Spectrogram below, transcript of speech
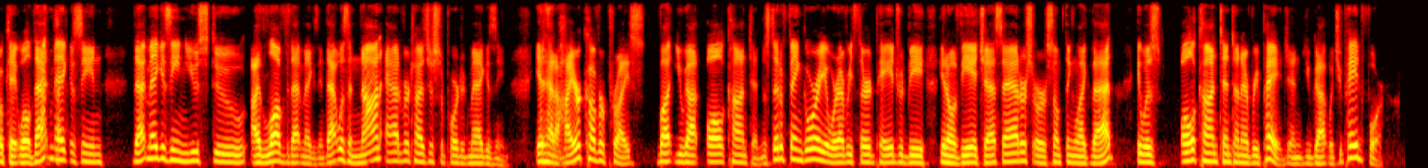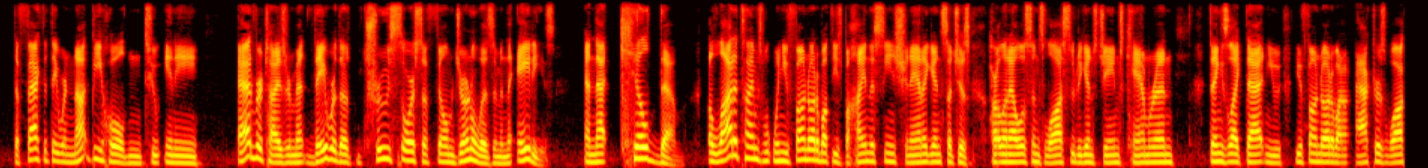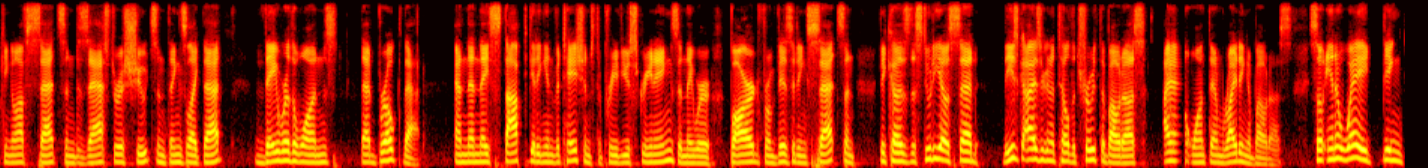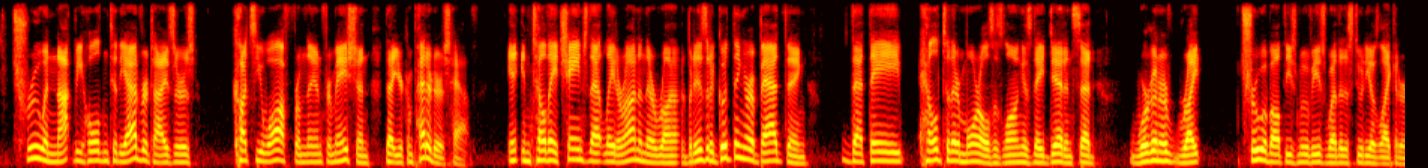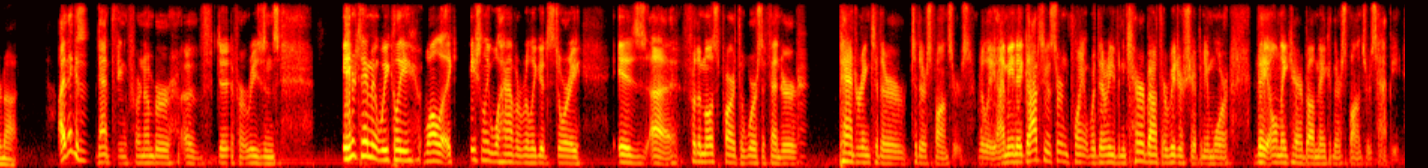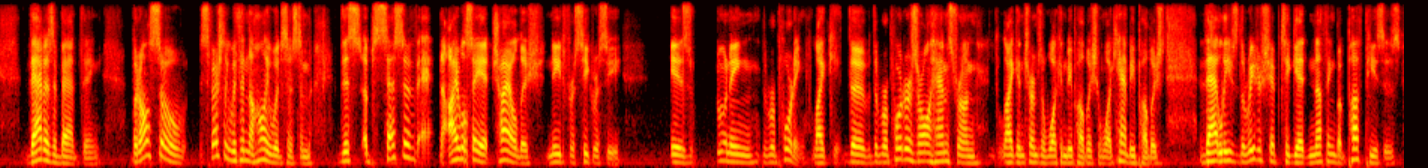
Okay, well that magazine that magazine used to I loved that magazine. That was a non-advertiser supported magazine. It had a higher cover price, but you got all content. Instead of Fangoria where every third page would be, you know, a VHS ad or, or something like that, it was all content on every page and you got what you paid for. The fact that they were not beholden to any advertiser meant they were the true source of film journalism in the 80s, and that killed them. A lot of times when you found out about these behind the scenes shenanigans, such as Harlan Ellison's lawsuit against James Cameron, things like that, and you, you found out about actors walking off sets and disastrous shoots and things like that, they were the ones that broke that. And then they stopped getting invitations to preview screenings and they were barred from visiting sets. And because the studio said, these guys are going to tell the truth about us. I don't want them writing about us. So in a way, being true and not beholden to the advertisers cuts you off from the information that your competitors have Until they change that later on in their run. But is it a good thing or a bad thing that they held to their morals as long as they did and said, we're going to write true about these movies, whether the studios like it or not? I think it's a bad thing for a number of different reasons. Entertainment Weekly, while occasionally will have a really good story, is uh, for the most part the worst offender pandering to their to their sponsors really i mean it got to a certain point where they don't even care about their readership anymore they only care about making their sponsors happy that is a bad thing but also especially within the hollywood system this obsessive and i will say it childish need for secrecy is ruining the reporting. Like the the reporters are all hamstrung, like in terms of what can be published and what can't be published. That leaves the readership to get nothing but puff pieces.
